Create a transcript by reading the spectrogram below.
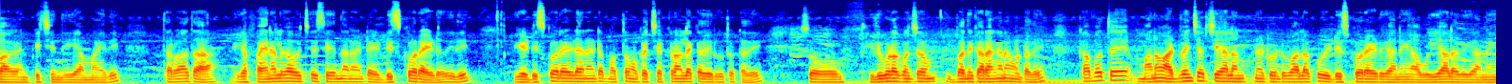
బాగా అనిపించింది ఈ అమ్మాయిది. తర్వాత ఇక ఫైనల్గా వచ్చేసి ఏంటంటే డిస్కో రైడ్ ఇది. ఇక డిస్కో రైడ్ అని అంటే మొత్తం ఒక చక్రం లెక్క తిరుగుతుంటుంది. సో ఇది కూడా కొంచెం ఇబ్బందికరంగానే ఉంటుంది. కాకపోతే మనం అడ్వెంచర్ చేయాలనుకునేటువంటి వాళ్ళకు ఈ డిస్కో రైడ్ కానీ ఆ ఉయ్యాలది కానీ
